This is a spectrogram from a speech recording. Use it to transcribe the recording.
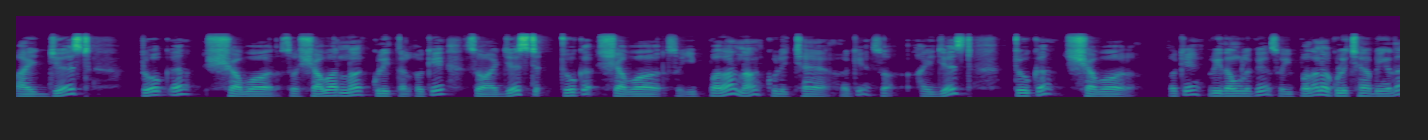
I just took a shower so ஷவர்னா குளித்தல். Okay so I just took a shower so இப்போ தான் நான் குளித்தேன் okay so I just took a shower okay புரியுதா உங்களுக்கு? ஸோ இப்போ தான் நான் குளித்தேன் அப்படிங்கிறத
